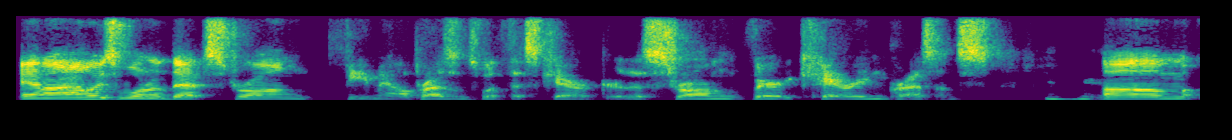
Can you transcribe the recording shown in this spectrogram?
And I always wanted that strong female presence with this character, this strong, very caring presence. Mhm. Um,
